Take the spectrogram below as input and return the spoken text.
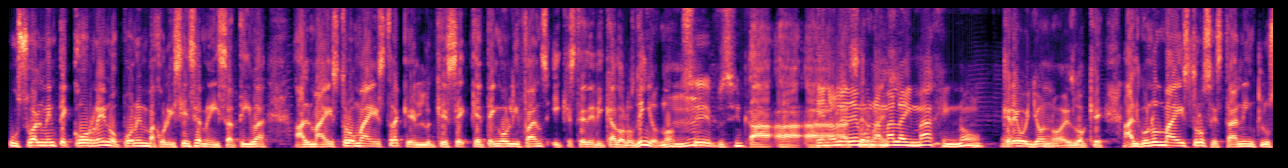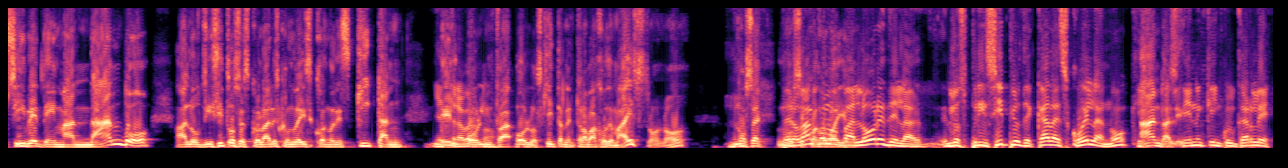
usualmente corren o ponen bajo licencia administrativa al maestro o maestra que, que, se, que tenga OnlyFans y que esté dedicado a los niños, ¿no? Sí, pues sí. A- a- a- Que no le den una maestro. mala imagen, ¿no? Creo yo, no, es lo que algunos maestros están inclusive demandando a los distritos escolares cuando les, cuando les quitan Y el el. OnlyFans o los quitan el trabajo de maestro, ¿no? No sé, no Pero sé van con los valores de la, los principios de cada escuela, ¿no? Que Ándale. pues, tienen que inculcarle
